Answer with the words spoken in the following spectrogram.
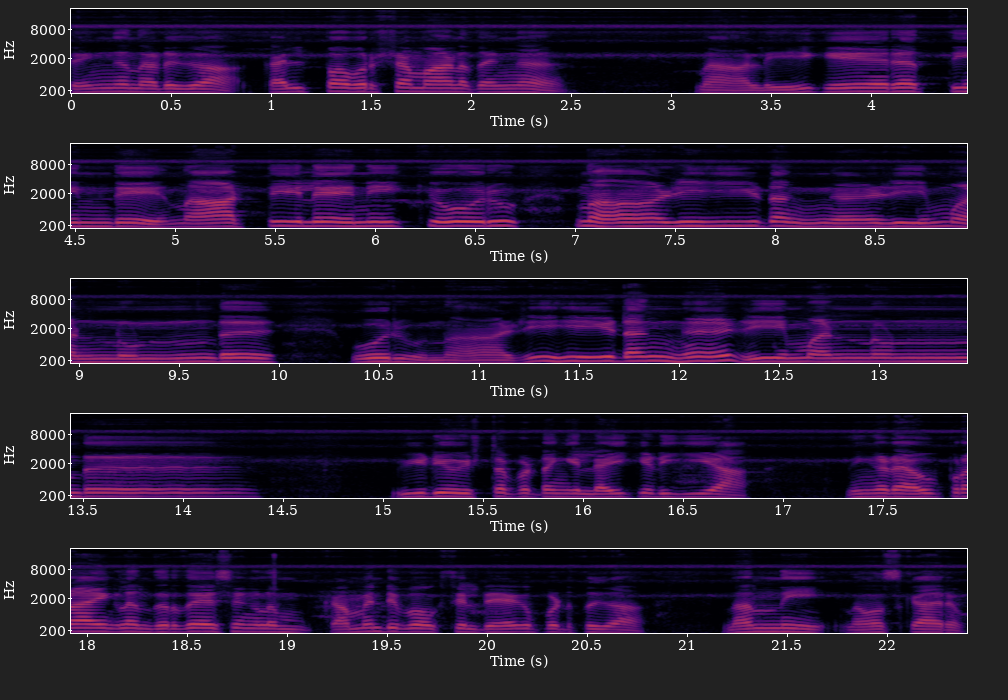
തെങ്ങ് നടുക കൽപ്പവൃക്ഷമാണ് തെങ്ങ്. നാളികേരത്തിന്റെ നാട്ടിലെനിക്കൊരു നാഴിയിടങ്ങഴി മണ്ണുണ്ട്. ഒരു നാഴിയിടങ്ങഴി മണ്ണുണ്ട്. വീഡിയോ ഇഷ്ടപ്പെട്ടെങ്കിൽ ലൈക്ക് അടിക്കുക നിങ്ങളുടെ അഭിപ്രായങ്ങളും നിർദ്ദേശങ്ങളും കമന്റ് ബോക്സിൽ രേഖപ്പെടുത്തുക. നന്ദി നമസ്കാരം.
